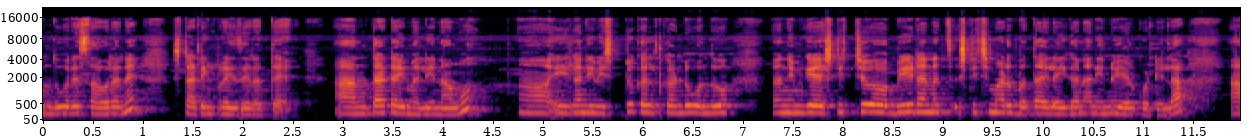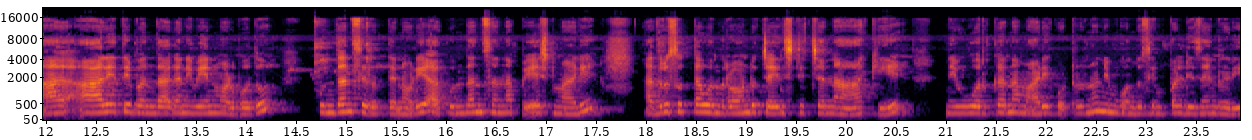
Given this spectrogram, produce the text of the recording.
ಒಂದೂವರೆ ಸಾವಿರನೇ ಸ್ಟಾರ್ಟಿಂಗ್ ಪ್ರೈಸ್ ಇರುತ್ತೆ. ಅಂಥ ಟೈಮಲ್ಲಿ ನಾವು ಈಗ ನೀವು ಇಷ್ಟು ಕಲ್ತ್ಕೊಂಡು ಒಂದು ನಿಮಗೆ ಸ್ಟಿಚ್ಚು ಬೀಡನ್ನು ಸ್ಟಿಚ್ ಮಾಡೋದು ಇಲ್ಲ. ಈಗ ನಾನು ಇನ್ನೂ ಹೇಳ್ಕೊಟ್ಟಿಲ್ಲ. ಆ ರೀತಿ ಬಂದಾಗ ನೀವೇನು ಮಾಡ್ಬೋದು? ಕುಂದನ್ಸ್ ಇರುತ್ತೆ ನೋಡಿ. ಆ ಕುಂದನ್ಸನ್ನು ಪೇಸ್ಟ್ ಮಾಡಿ, ಅದ್ರ ಸುತ್ತ ಒಂದು ರೌಂಡು ಚೈನ್ ಸ್ಟಿಚ್ಚನ್ನು ಹಾಕಿ ನೀವು ವರ್ಕನ್ನು ಮಾಡಿ ಕೊಟ್ರೂ ನಿಮಗೊಂದು ಸಿಂಪಲ್ ಡಿಸೈನ್ ರೆಡಿ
